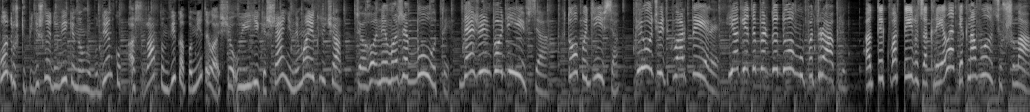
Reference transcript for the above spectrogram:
Подружки підійшли до Вікиного будинку, аж раптом Віка помітила, що у її кишені немає ключа. Цього не може бути. Де ж він подівся? Хто подівся? Ключ від квартири. Як я тепер додому потраплю? А ти квартиру закрила, як на вулицю йшла?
